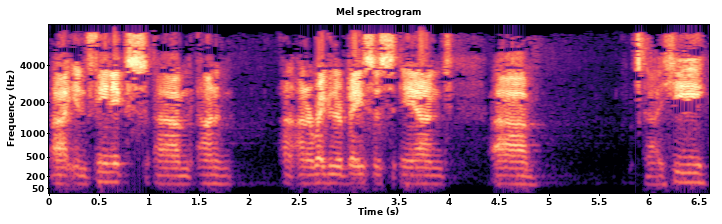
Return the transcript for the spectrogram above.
uh, in Phoenix um, on on a regular basis, and um, uh, he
